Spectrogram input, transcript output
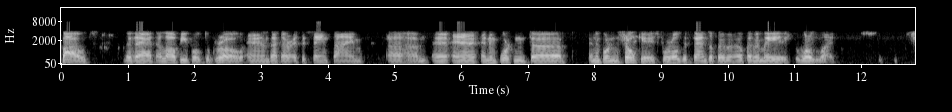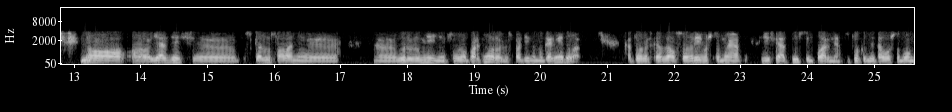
bouts that allow people to grow and that are at the same time um, a, a, an important uh, an important showcase for all the fans of, of MMA worldwide. Но э, я здесь э, скажу словами, э, выражу мнение своего партнера, господина Магомедова, который сказал в свое время, что мы, если отпустим парня, то только для того, чтобы он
